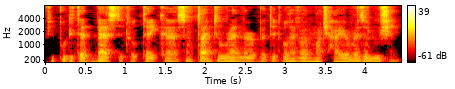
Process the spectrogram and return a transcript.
If you put it at best, it will take uh, some time to render, but it will have a much higher resolution.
